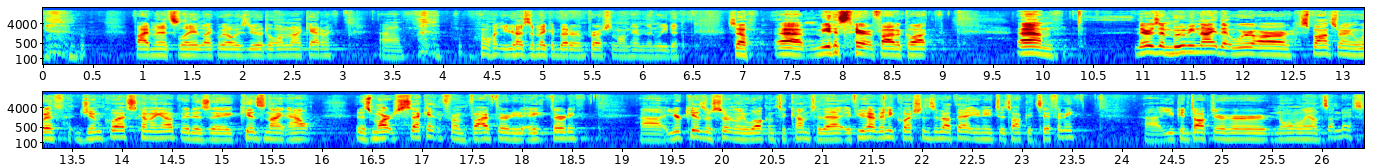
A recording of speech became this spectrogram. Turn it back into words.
five minutes late like we always do at Alumni Academy. Um, I want you guys to make a better impression on him than we did. So uh, meet us there at 5 o'clock. Um, there's a movie night that we are sponsoring with Gym Quest coming up. It is a kids' night out. It is March 2nd from 5:30 to 8:30. Uh, your kids are certainly welcome to come to that. If you have any questions about that, you need to talk to Tiffany. Uh, you can talk to her normally on Sundays,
